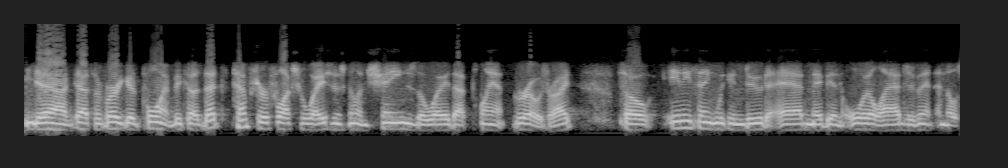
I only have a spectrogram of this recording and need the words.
Yeah, that's a very good point because that temperature fluctuation is going to change the way that plant grows, right? So anything we can do to add maybe an oil adjuvant in those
